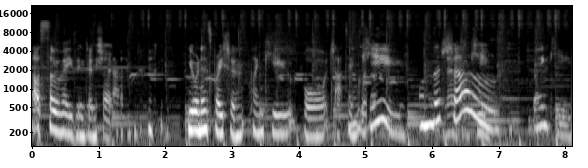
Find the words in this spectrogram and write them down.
That's so amazing, Jenny. You're an inspiration. Thank you for chatting Thank with you. on the no, show. You. Thank you.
